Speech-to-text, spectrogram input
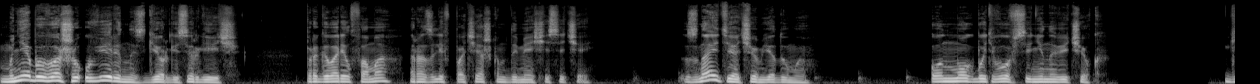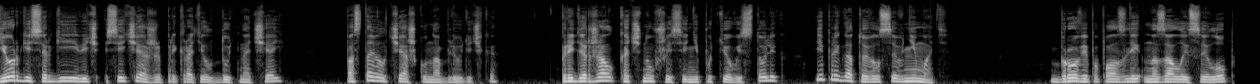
«Мне бы вашу уверенность, Георгий Сергеевич», — проговорил Фома, разлив по чашкам дымящийся чай. «Знаете, о чем я думаю? Он мог быть вовсе не новичок». Георгий Сергеевич сейчас же прекратил дуть на чай, поставил чашку на блюдечко, придержал качнувшийся непутевый столик и приготовился внимать. Брови поползли на залысый лоб,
